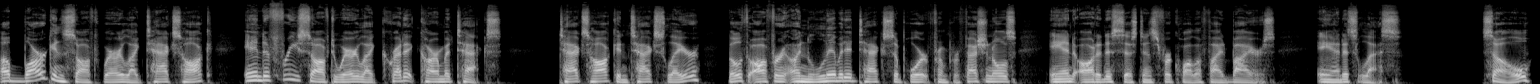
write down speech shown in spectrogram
a bargain software like TaxHawk, and a free software like Credit Karma Tax. TaxHawk and TaxSlayer both offer unlimited tax support from professionals and audit assistance for qualified buyers, and it's less. So,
